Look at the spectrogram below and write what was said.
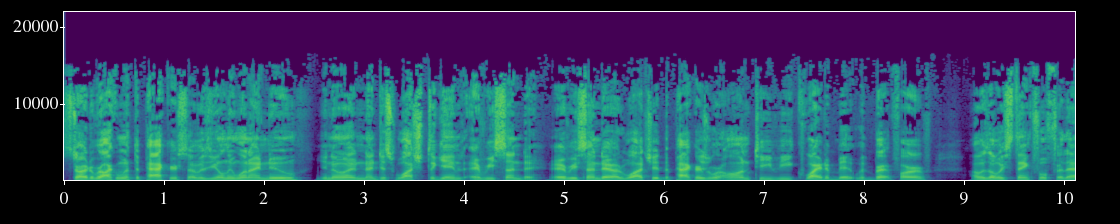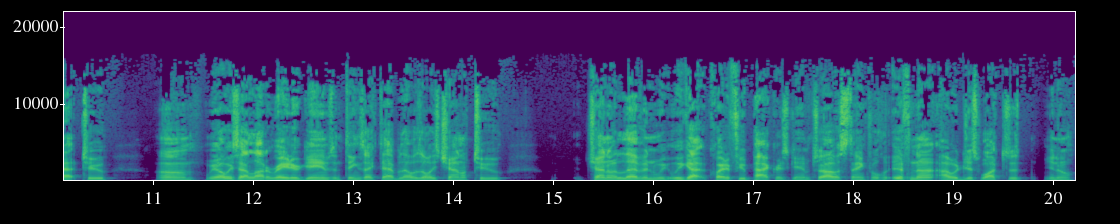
started rocking with the Packers. I was the only one I knew, you know, and I just watched the games every Sunday. Every Sunday I'd watch it. The Packers were on TV quite a bit with Brett Favre. I was always thankful for that too. Um, we always had a lot of Raider games and things like that, but that was always Channel 2. Channel 11, we, we got quite a few Packers games, so I was thankful. If not, I would just watch the, you know,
